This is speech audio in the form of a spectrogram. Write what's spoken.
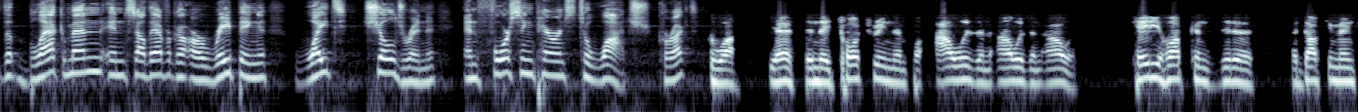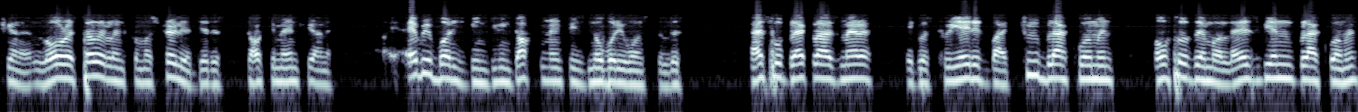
the black men in South Africa are raping white children and forcing parents to watch. Correct? To watch. Yes, and they're torturing them for hours and hours and hours. Katie Hopkins did a, a documentary on it. Laura Sutherland from Australia did a documentary on it everybody's been doing documentaries. Nobody wants to listen. As for Black Lives Matter, it was created by two black women. Both of them are lesbian black women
